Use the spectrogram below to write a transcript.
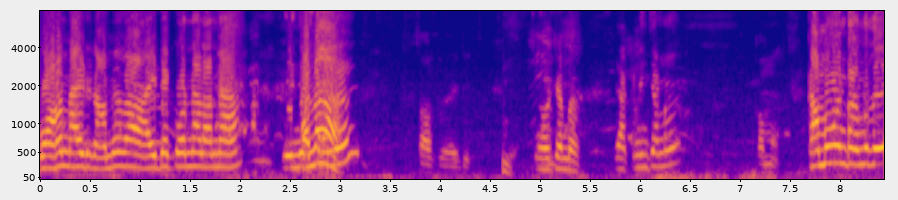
మోహన్ నాయుడు నా మీద హైట్ ఎక్కువ ఉన్నాడు అన్న ఏం చేస్తున్నాడు? సాఫ్ట్వేర్ ఐటీ ఓకే అన్న ఎక్కడి నుంచి అన్న ఖమ్మం ఖమ్మం అంట అన్నది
